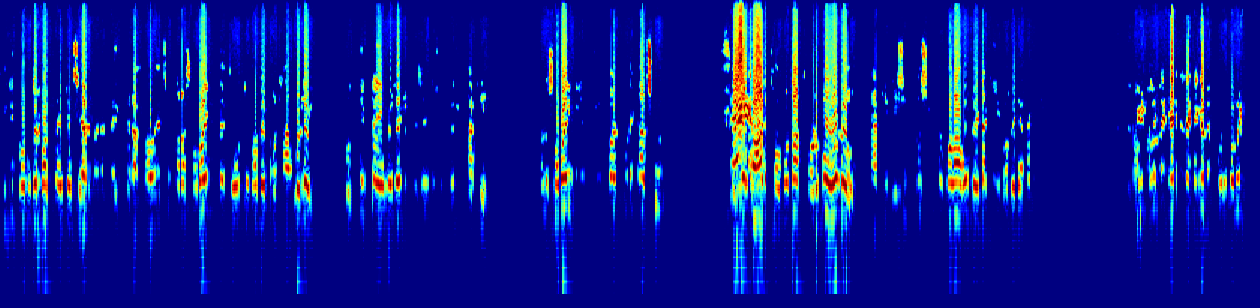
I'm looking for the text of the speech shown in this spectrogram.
সুদীপ বন্দ্যোপাধ্যায়কে চেয়ারম্যানের দায়িত্বে রাখা হয়েছে। তারা সবাই মিলে যৌথভাবে কথা বলে প্রত্যেকটা এমএলএ রিপ্রেজেন্টেশন যদি থাকে, তাহলে সবাই মিলে টিম ওয়ার্ক করে কাজ করবে তার ক্ষমতা খর্ব হলো, তাকে বেশি পুরস্কৃত করা হলো, এটা কি এভাবে দেখা ঠিক দেখা গেল কলকাতায়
